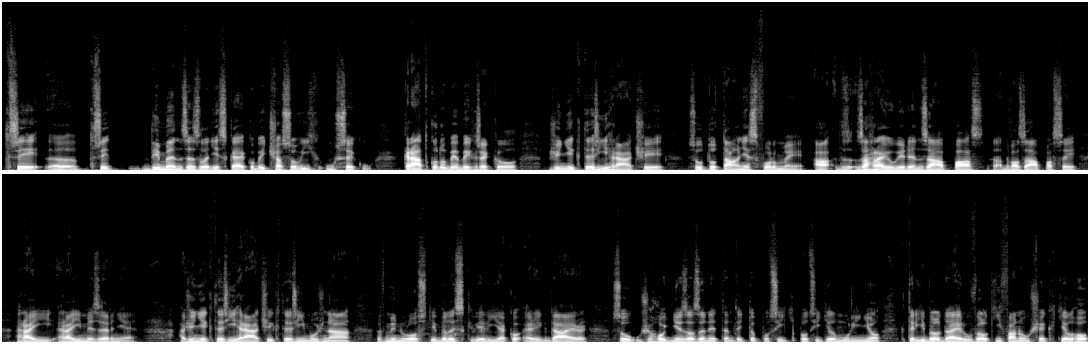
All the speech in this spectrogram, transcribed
tři, eh, tři dimenze z hlediska jakoby časových úseků. Krátkodobě bych řekl, že někteří hráči jsou totálně z formy a zahrajou jeden zápas dva zápasy hrají, hrají mizerně a že někteří hráči, kteří možná v minulosti byli skvělí, jako Eric Dyer, jsou už hodně za Zenitem. Teď to pocítil Mourinho, který byl Dyerův velký fanoušek, chtěl ho,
